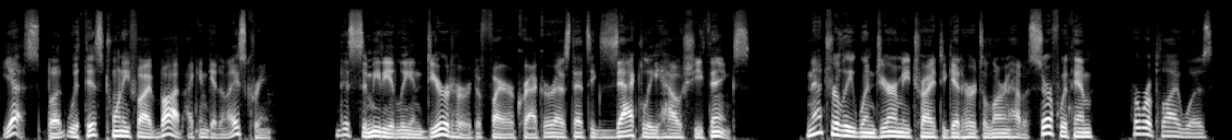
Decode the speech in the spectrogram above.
Yes, but with this 25 baht, I can get an ice cream. This immediately endeared her to Firecracker, as that's exactly how she thinks. Naturally, when Jeremy tried to get her to learn how to surf with him, her reply was,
